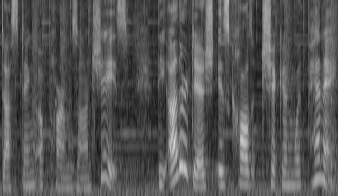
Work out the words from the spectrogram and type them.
dusting of Parmesan cheese. The other dish is called chicken with penne,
